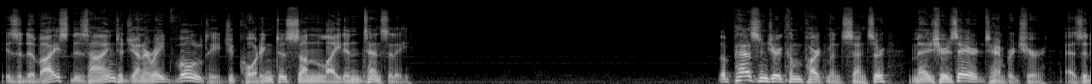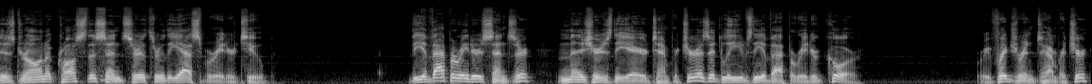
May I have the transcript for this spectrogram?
is a device designed to generate voltage according to sunlight intensity. The passenger compartment sensor measures air temperature as it is drawn across the sensor through the aspirator tube. The evaporator sensor measures the air temperature as it leaves the evaporator core. Refrigerant temperature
